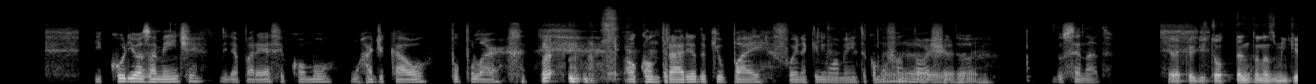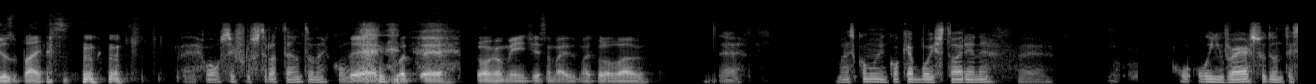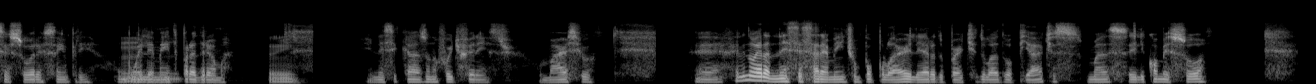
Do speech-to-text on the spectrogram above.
E curiosamente, ele aparece como um radical popular, ao contrário do que o pai foi naquele momento como fantoche do, do Senado. Ele acreditou tanto nas mentiras do pai. É, ou se frustrou tanto, né, com é, é, provavelmente, esse é mais, mais provável. É. Mas como em qualquer boa história, né? é, o, o inverso do antecessor é sempre um bom Uhum. elemento para drama. Sim. E nesse caso não foi diferente. O Márcio, é, ele não era necessariamente um popular, ele era do partido lá do Opiates, mas ele começou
